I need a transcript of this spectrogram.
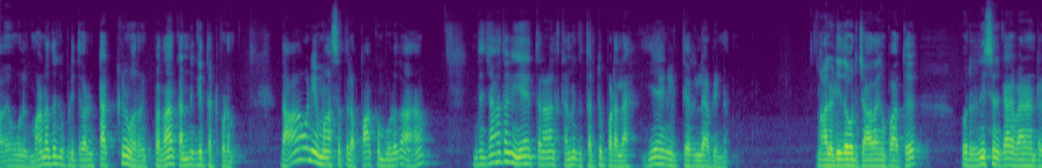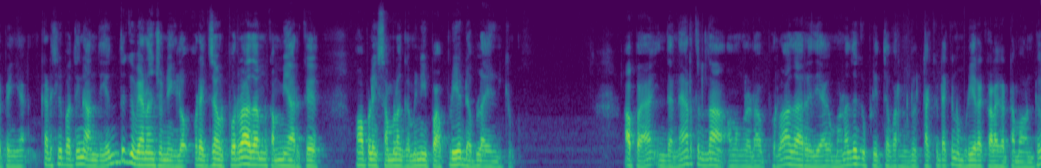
அது உங்களுக்கு மனதுக்கு பிடித்த வரும் டக்குன்னு வரும். இப்போ தான் கண்ணுக்கே தட்டுப்படும். இந்த ஆவணி மாதத்தில் பார்க்கும்பொழுது தான் இந்த ஜாதகம் ஏன் இத்தனை நாள் கண்ணுக்கு தட்டுப்படலை? ஏன் எங்களுக்கு தெரியல அப்படின்னு. ஆல்ரெடி ஏதோ ஒரு ஜாதகம் பார்த்து ஒரு ரீசனுக்காக வேணான்ருப்பீங்க. கடைசியில் பார்த்தீங்கன்னா அந்த எதுக்கு வேணாம்னு சொன்னீங்களோ? ஒரு எக்ஸாம்பிள் பொருளாதாரம் கம்மியாக இருக்குது மாப்பிள்ளைக்கு சம்பளம் கம்மின்னு இப்போ அப்படியே டபுள் ஆகி நிற்கும் அப்போ இந்த நேரத்தில் தான் அவங்களோட பொருளாதார ரீதியாக மனதுக்கு பிடித்த வரன்கள் டக்கு டக்குன்னு முடிகிற காலகட்டமாக உண்டு.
